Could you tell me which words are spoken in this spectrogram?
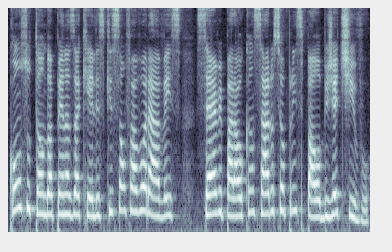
consultando apenas aqueles que são favoráveis, serve para alcançar o seu principal objetivo:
